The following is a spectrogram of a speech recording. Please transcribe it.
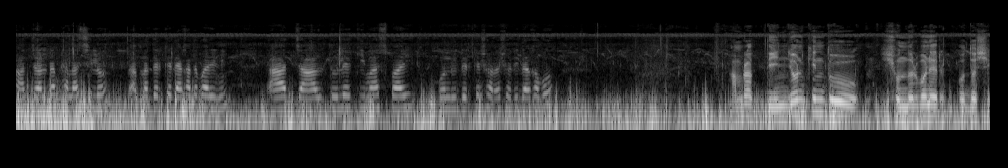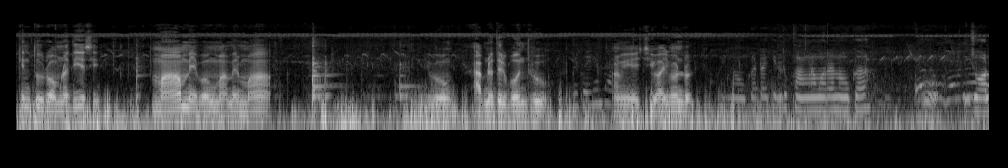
হাত জালটা ফেলা ছিল আপনাদেরকে দেখাতে পারিনি। আর জাল তুলে কি মাছ পাই বন্ধুদেরকে সরাসরি দেখাবো। আমরা তিনজন কিন্তু সুন্দরবনের উদ্দেশ্যে কিন্তু রওনা দিয়েছি। মাম এবং মামের মা এবং আপনাদের বন্ধু। আমি এই চিবাই মণ্ডল। নৌকাটা কিন্তু কাঁংড়া মারা নৌকা। জল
